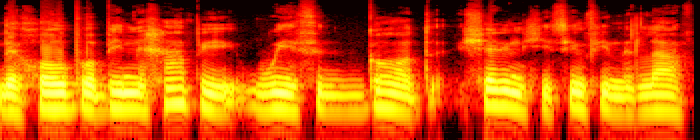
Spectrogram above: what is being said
The hope of being happy with God, sharing His infinite love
